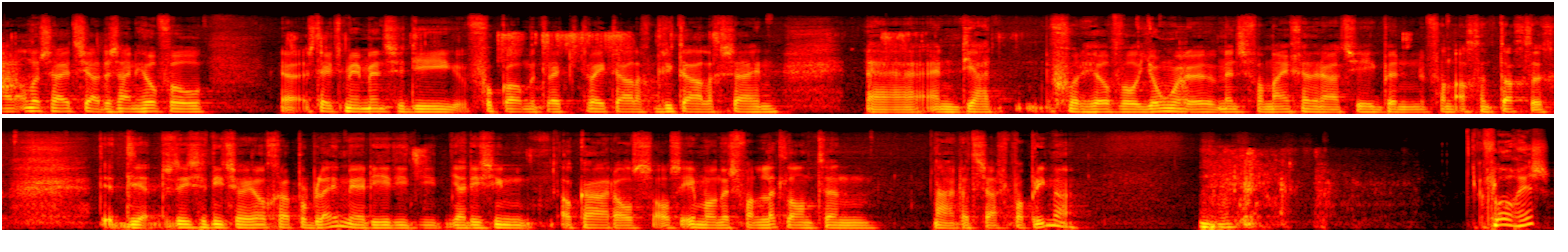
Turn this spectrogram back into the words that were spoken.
Maar anderzijds, ja, er zijn heel veel ja, steeds meer mensen die volkomen tweetalig, drietalig zijn. En ja, voor heel veel jongere mensen van mijn generatie, ik ben van 88, die, die is het niet zo'n heel groot probleem meer. Die, die, die, ja, die zien elkaar als, als inwoners van Letland en nou, dat is eigenlijk wel prima. -hmm. Floris?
